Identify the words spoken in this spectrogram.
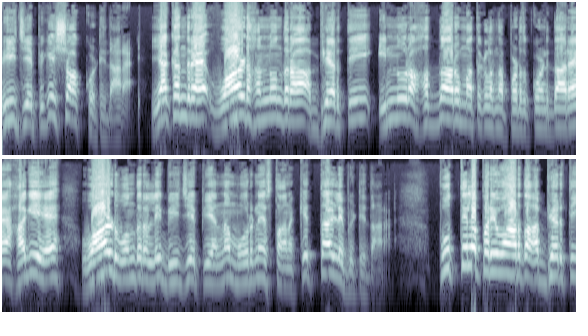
ಬಿಜೆಪಿಗೆ ಶಾಕ್ ಕೊಟ್ಟಿದ್ದಾರೆ. ಯಾಕಂದ್ರೆ ವಾರ್ಡ್ ಹನ್ನೊಂದರ ಅಭ್ಯರ್ಥಿ ಇನ್ನೂರ ಹದಿನಾರು ಮತಗಳನ್ನು ಪಡೆದುಕೊಂಡಿದ್ದಾರೆ. ಹಾಗೆಯೇ ವಾರ್ಡ್ ಒಂದರಲ್ಲಿ ಬಿಜೆಪಿಯನ್ನ ಮೂರನೇ ಸ್ಥಾನಕ್ಕೆ ತಳ್ಳಿಬಿಟ್ಟಿದ್ದಾರೆ. ಪುತ್ತಿಲ ಪರಿವಾರದ ಅಭ್ಯರ್ಥಿ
